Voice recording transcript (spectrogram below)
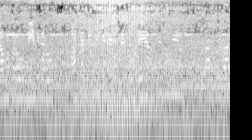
ਕੰਮ ਕਰੋ, ਮਿਹਨਤ ਕਰੋ। ਅੰਕਲ ਜੀ ਵੀ ਕਹਿੰਦੇ ਉੱਥੇ ਸੌਂਦੇ ਆ ਉੱਥੇ ਸੌਂਦੇ ਘਰ ਪਰਿਵਾਰ।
